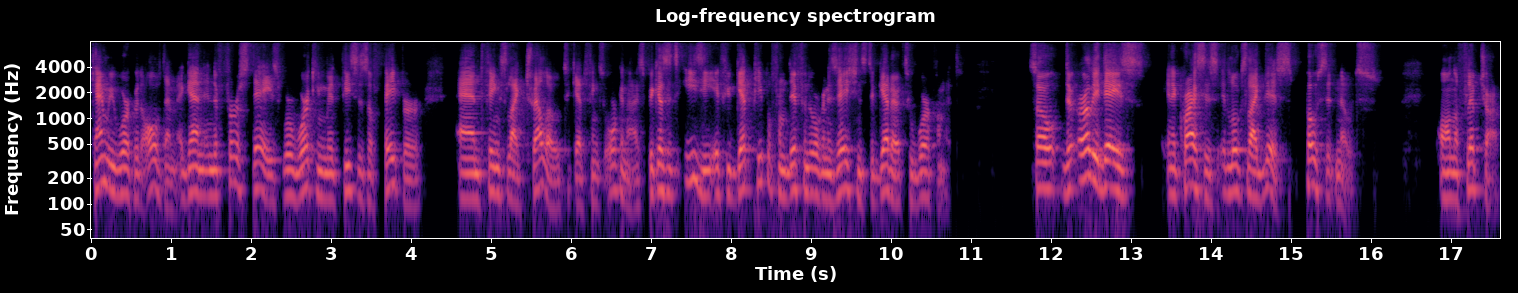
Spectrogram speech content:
Can we work with all of them? Again, in the first days, we're working with pieces of paper and things like Trello to get things organized because it's easy if you get people from different organizations together to work on it. So the early days in a crisis, it looks like this, post-it notes on a flip chart.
